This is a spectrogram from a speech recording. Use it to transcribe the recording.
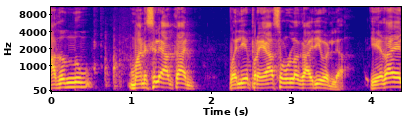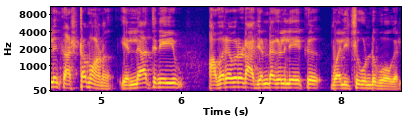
അതൊന്നും മനസ്സിലാക്കാൻ വലിയ പ്രയാസമുള്ള കാര്യമല്ല. ഏതായാലും കഷ്ടമാണ് എല്ലാത്തിനെയും അവരവരുടെ അജണ്ടകളിലേക്ക് വലിച്ചു കൊണ്ടുപോകൽ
